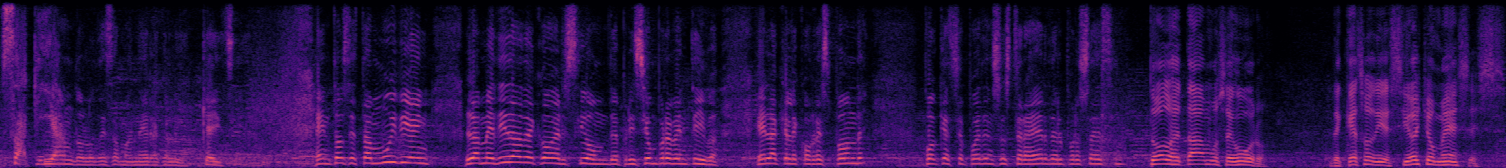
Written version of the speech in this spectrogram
saqueándolo de esa manera que, que hicieron. Entonces está muy bien, la medida de coerción, de prisión preventiva, es la que le corresponde porque se pueden sustraer del proceso. Todos estábamos seguros de que esos 18 meses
